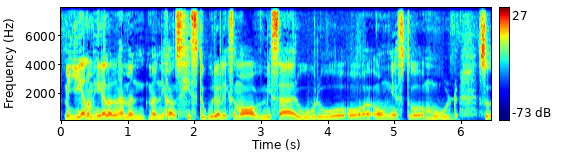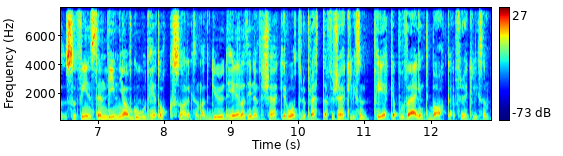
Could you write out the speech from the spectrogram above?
Men genom hela den här män, människans historia liksom, av misär, oro och, och ångest och mord så, så finns det en linje av godhet också. Liksom. Att Gud hela tiden försöker återupprätta, försöker liksom peka på vägen tillbaka, försöker liksom,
